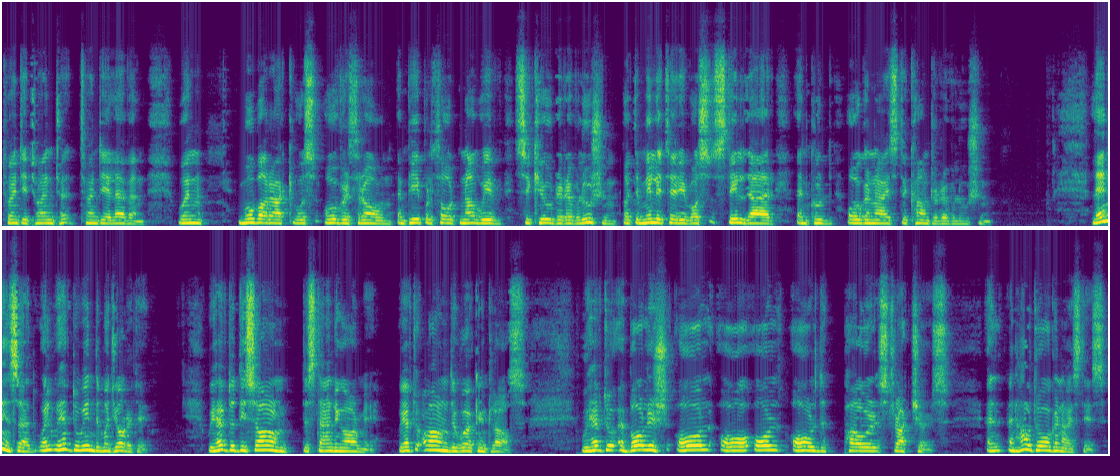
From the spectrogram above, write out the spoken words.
2020, 2011, when Mubarak was overthrown and people thought now we've secured the revolution, but the military was still there and could organize the counter-revolution. Lenin said, well, we have to win the majority. We have to disarm the standing army. We have to arm the working class. We have to abolish all, all, all old power structures and, and how to organize this.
